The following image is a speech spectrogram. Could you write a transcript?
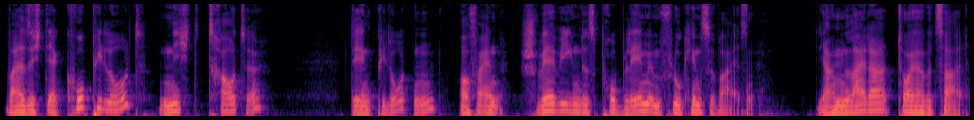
weil sich der Co-Pilot nicht traute, den Piloten auf ein schwerwiegendes Problem im Flug hinzuweisen. Die haben leider teuer bezahlt.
